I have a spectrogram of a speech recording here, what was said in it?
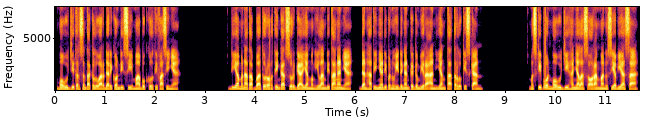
Mouji tersentak keluar dari kondisi mabuk kultivasinya. Dia menatap batu roh tingkat surga yang menghilang di tangannya, dan hatinya dipenuhi dengan kegembiraan yang tak terlukiskan. Meskipun Mouji hanyalah seorang manusia biasa,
